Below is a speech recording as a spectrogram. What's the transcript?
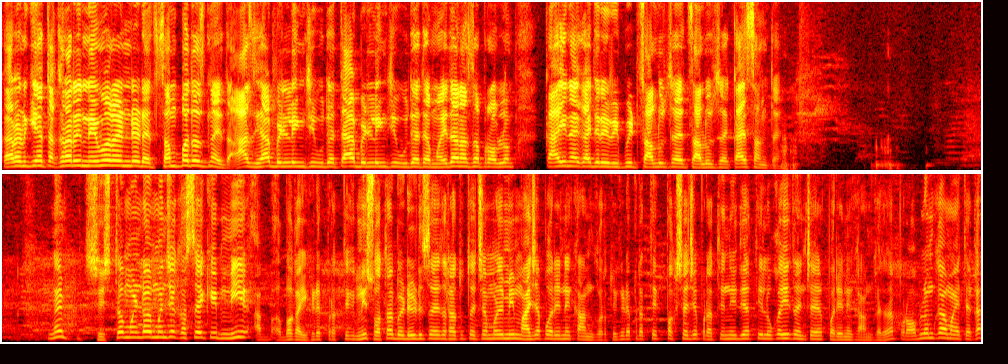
कारण की या तक्रारी नेवर एंडेड आहेत संपतच नाहीत. आज ह्या बिल्डिंगची उद्या त्या बिल्डिंगची उद्या त्या मैदानाचा प्रॉब्लेम काही नाही काहीतरी रिपीट चालूच आहे चालूच आहे. काय सांगताय? नाही शिष्टमंडळ म्हणजे कसं आहे की मी बघा इकडे प्रत्येक मी स्वतः बेडीडीचा येत राहतो त्याच्यामुळे मी माझ्या परीने काम करतो. इकडे प्रत्येक पक्षाचे प्रतिनिधी आहेत ती लोकही त्यांच्या परीने काम करतात. प्रॉब्लेम काय माहिती आहे का?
